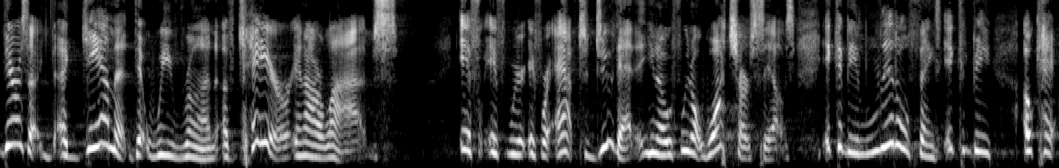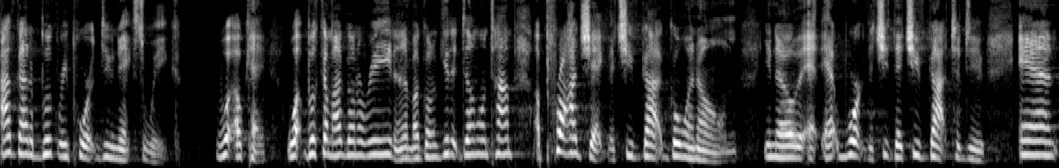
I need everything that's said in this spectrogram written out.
there's a, a gamut that we run of care in our lives. If, if, we're, if we're apt to do that, you know, if we don't watch ourselves, it could be little things. It could be, okay, I've got a book report due next week. Well, okay, what book am I going to read and am I going to get it done on time? A project that you've got going on, you know, at, at work that, you, that you've got to do. And,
